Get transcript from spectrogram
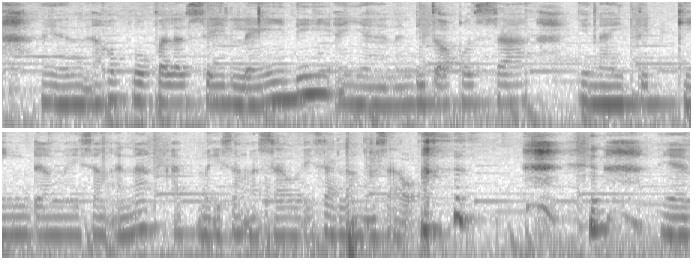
Ayan, ako po pala si Lady. Ayan, nandito ako sa United Kingdom. May isang anak at may isang asawa. Isa lang asawa. ayan,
